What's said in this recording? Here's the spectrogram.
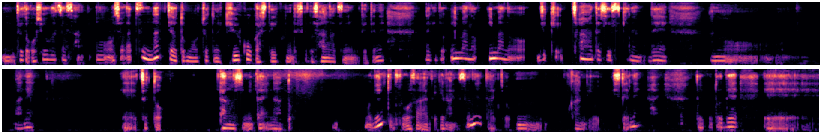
うん、ちょっとお正月の3、お正月になっちゃうともうちょっとね、急降下していくんですけど、3月に向けてね。だけど、今の、今の時期一番私好きなので、あのー、まあね、えー、ちょっと楽しみたいなと。もう元気に過ごさないといけないんですよね、体調。うん。管理をしてね。はい。ということで、えー、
